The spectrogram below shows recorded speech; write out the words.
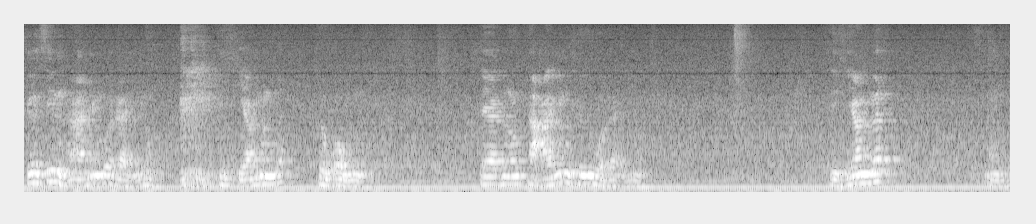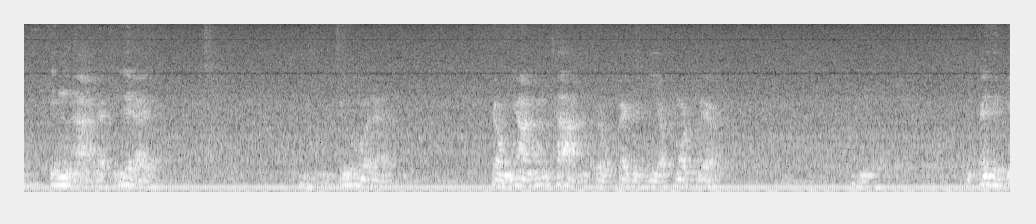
คือสิ้นหายังบ่ได้อยู่ที่เสียงมันบ่ถูกองค์แต่ขนมตายังคือบ่ได้อยู่ที่เสียงเงดอืมสิ้นหาก็คือได้คือบ่ได้ เจ้างานทั้งทางเจ้าไปก็เหยียบหมดแล้วอืมใครสิไป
